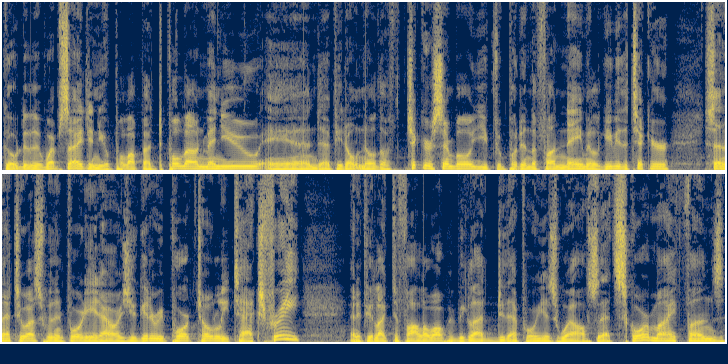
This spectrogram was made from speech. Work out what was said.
go to the website and you'll pull up a pull down menu. And if you don't know the ticker symbol, if you put in the fund name, it'll give you the ticker. Send that to us within 48 hours. You get a report totally tax free. And if you'd like to follow up, we'd be glad to do that for you as well. So that's scoremyfunds.com.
